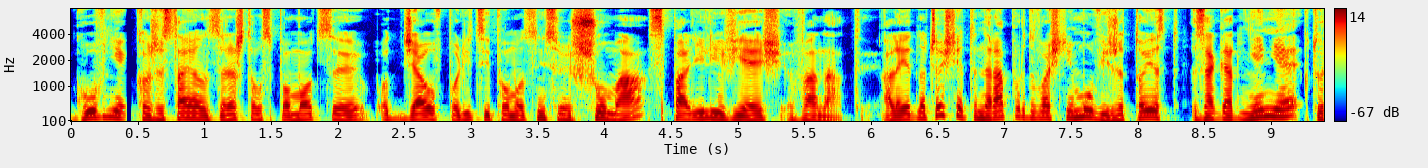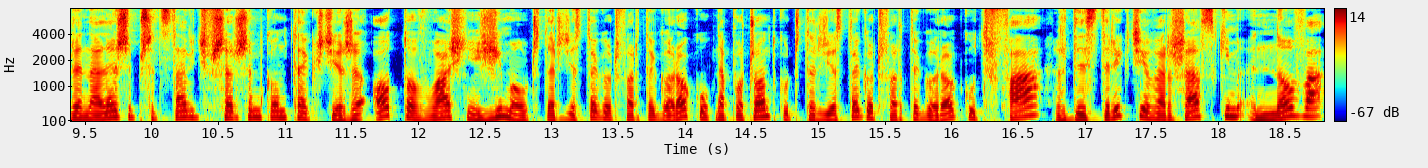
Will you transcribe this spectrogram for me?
głównie korzystając zresztą z pomocy oddziałów policji pomocniczej Szuma, spalili wieś Wanaty. Ale jednocześnie ten raport właśnie mówi, że to jest zagadnienie, które należy przedstawić w szerszym kontekście, że oto to właśnie zimą 44 roku, na początku 44 roku trwa w dystrykcie warszawskim nowa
